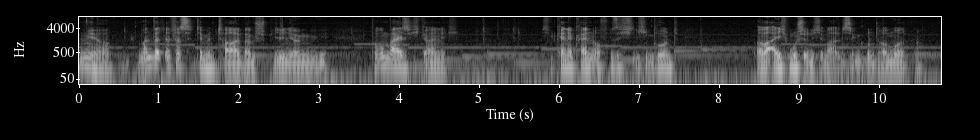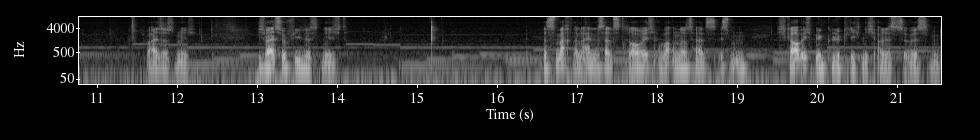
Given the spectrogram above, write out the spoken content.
Ja, man wird etwas sentimental beim Spielen irgendwie. Warum weiß ich gar nicht. Ich kenne keinen offensichtlichen Grund. Aber eigentlich muss ja nicht immer alles den Grund haben, oder? Ich weiß es nicht. Ich weiß so vieles nicht. Es macht einen einerseits traurig, aber andererseits ist man... Ich glaube, ich bin glücklich, nicht alles zu wissen.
